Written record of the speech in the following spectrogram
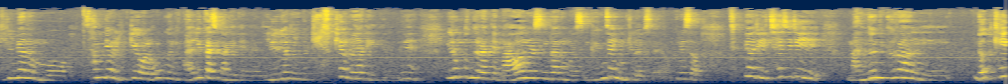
길면은 뭐 3개월, 6개월 혹은 관리까지 가게 되면 1년이면 계속 케어를 해야 되기 때문에 이런 분들한테 마왕을 쓴다는 것은 굉장히 무리가 있어요. 그래서 특별히 체질이 맞는 그런 몇 케이스를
